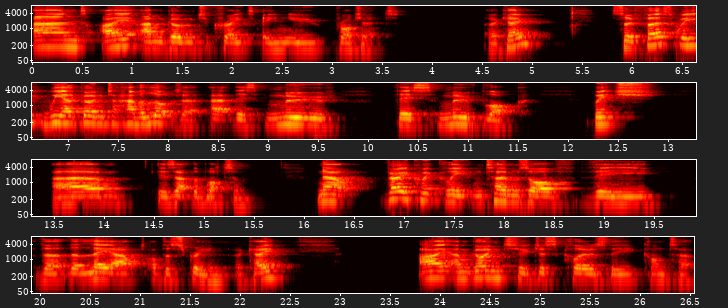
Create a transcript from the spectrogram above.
and I am going to create a new project. Okay, so first we, we are going to have a look at, at this move this move block, which um, is at the bottom. Now, very quickly in terms of the, the, the layout of the screen, okay? I am going to just close the content,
